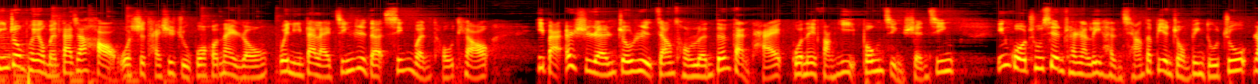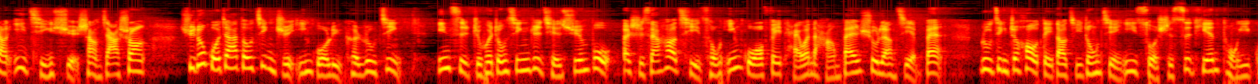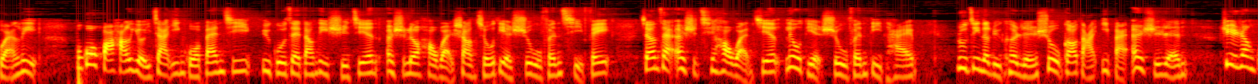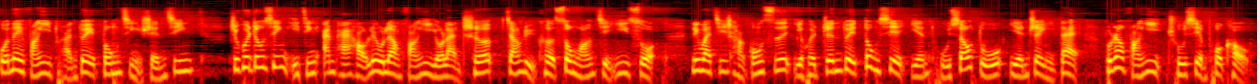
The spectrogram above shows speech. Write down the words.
听众朋友们，大家好，我是台视主播侯乃荣，为您带来今日的新闻头条。一百二十人周日将从伦敦返台，国内防疫绷紧神经。英国出现传染力很强的变种病毒株，让疫情雪上加霜，许多国家都禁止英国旅客入境。因此，指挥中心日前宣布，二十三号起从英国飞台湾的航班数量减半，入境之后得到集中检疫所十四天统一管理。不过，华航有一架英国班机，预估在当地时间二十六号晚上九点十五分起飞，将在二十七号晚间六点十五分抵台。入境的旅客人数高达一百二十人，这也让国内防疫团队绷紧神经。指挥中心已经安排好六辆防疫游览车，将旅客送往检疫所。另外，机场公司也会针对动线沿途消毒，严阵以待，不让防疫出现破口。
